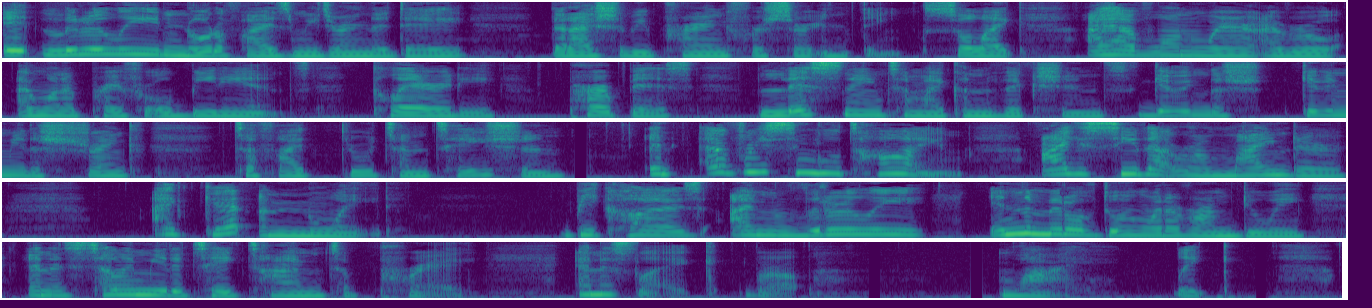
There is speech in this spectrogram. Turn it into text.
it literally notifies me during the day that I should be praying for certain things. So like I have one where I wrote I want to pray for obedience, clarity, purpose, listening to my convictions, giving the sh- giving me the strength to fight through temptation. And every single time I see that reminder, I get annoyed because I'm literally in the middle of doing whatever I'm doing and it's telling me to take time to pray. And it's like, bro, why? Like,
